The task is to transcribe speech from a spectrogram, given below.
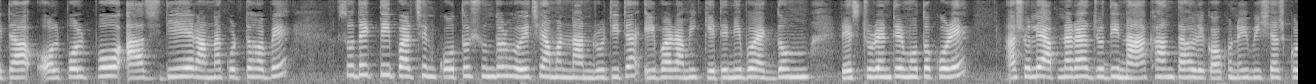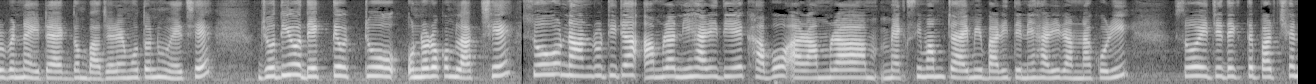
এটা অল্প অল্প আঁচ দিয়ে রান্না করতে হবে। সো দেখতেই পারছেন কত সুন্দর হয়েছে আমার নান রুটিটা। এবার আমি কেটে নেব একদম রেস্টুরেন্টের মতো করে। আসলে আপনারা যদি না খান, তাহলে কখনোই বিশ্বাস করবেন না, এটা একদম বাজারের মতন হয়েছে। যদিও দেখতেও একটু অন্যরকম লাগছে। সো নান রুটিটা আমরা নিহারি দিয়ে খাব, আর আমরা ম্যাক্সিমাম টাইমই বাড়িতে নেহারি রান্না করি। সো এই যে দেখতে পাচ্ছেন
